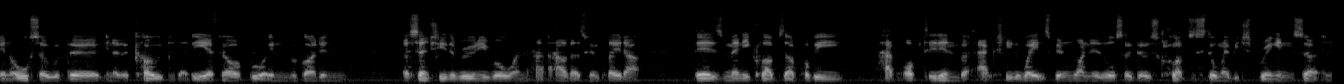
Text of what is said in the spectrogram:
and also with the you know the code that the EFL brought in regarding essentially the Rooney Rule and how that's been played out. There's many clubs that are probably have opted in, but actually the way it's been run is also those clubs are still maybe just bringing certain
